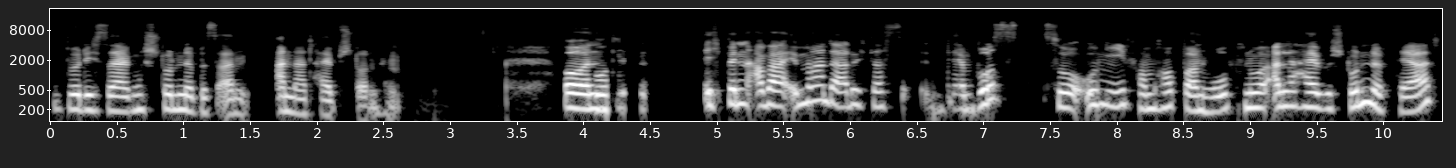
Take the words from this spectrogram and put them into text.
würde ich sagen, Stunde bis an anderthalb Stunden. Und okay. Ich bin aber immer dadurch, dass der Bus zur Uni vom Hauptbahnhof nur alle halbe Stunde fährt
